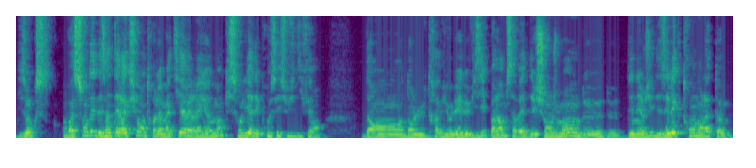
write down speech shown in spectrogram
Disons qu'on va sonder des interactions entre la matière et le rayonnement qui sont liées à des processus différents. Dans, dans l'ultraviolet, le visible, par exemple, ça va être des changements d'énergie de, des électrons dans l'atome.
